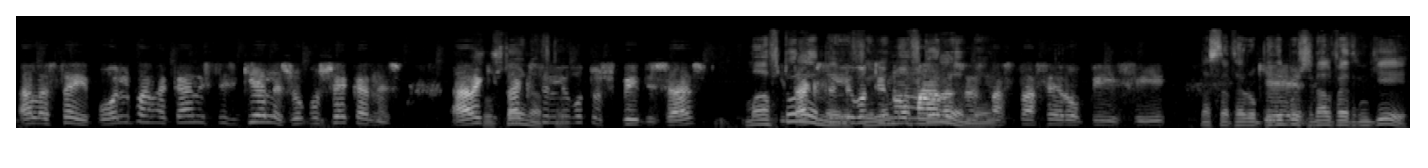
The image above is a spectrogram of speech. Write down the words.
αλλά στα υπόλοιπα να κάνεις τις γκέλες όπως έκανες. Άρα Σωστό είναι κοιτάξτε αυτό. λίγο το σπίτι σας, Μα αυτό κοιτάξτε λέμε, ρε λίγο φίλε, την μα αυτό ομάδα σας λέμε. να σταθεροποιηθεί Να σταθεροποιηθεί Και- προς την Αλφα Εθνική;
